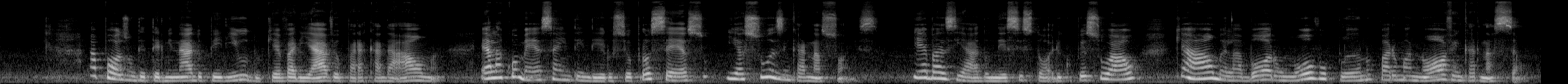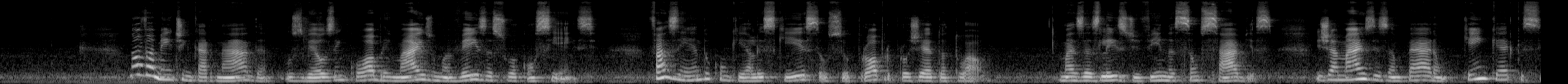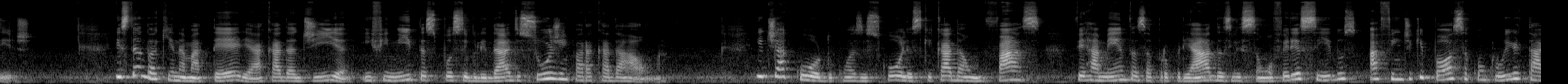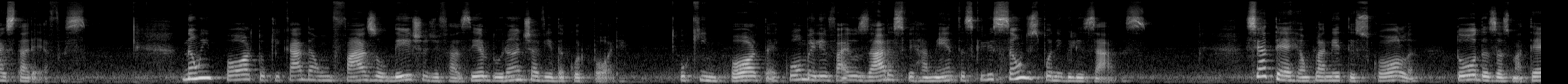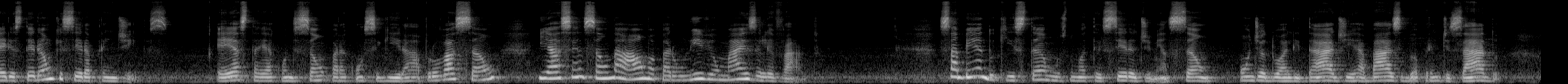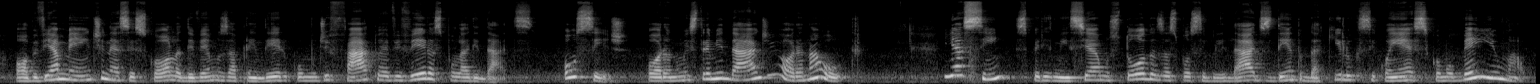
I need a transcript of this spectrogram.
Após um determinado período, que é variável para cada alma, ela começa a entender o seu processo e as suas encarnações, e é baseado nesse histórico pessoal que a alma elabora um novo plano para uma nova encarnação. Novamente encarnada, os véus encobrem mais uma vez a sua consciência, fazendo com que ela esqueça o seu próprio projeto atual. Mas as leis divinas são sábias e jamais desamparam quem quer que seja. Estando aqui na matéria, a cada dia, infinitas possibilidades surgem para cada alma e, de acordo com as escolhas que cada um faz, ferramentas apropriadas lhe são oferecidos a fim de que possa concluir tais tarefas. Não importa o que cada um faz ou deixa de fazer durante a vida corpórea. O que importa é como ele vai usar as ferramentas que lhe são disponibilizadas. Se a Terra é um planeta escola, todas as matérias terão que ser aprendidas. Esta é a condição para conseguir a aprovação e a ascensão da alma para um nível mais elevado. Sabendo que estamos numa terceira dimensão, onde a dualidade é a base do aprendizado, obviamente nessa escola devemos aprender como de fato é viver as polaridades, ou seja, ora numa extremidade, ora na outra. E assim experienciamos todas as possibilidades dentro daquilo que se conhece como bem e o mal.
